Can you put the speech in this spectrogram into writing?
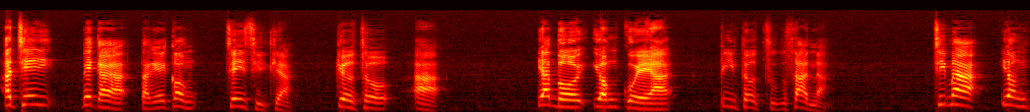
啊，这要甲大家讲，这是啥？叫做啊。也无用过啊，变做资产啦。即马用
